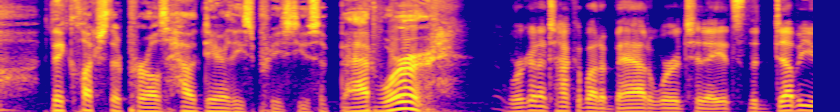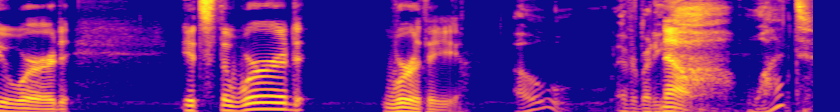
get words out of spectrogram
they clutched their pearls. How dare these priests use a bad word? we're going to talk about a bad word today. It's the W word. It's the word worthy. Oh, everybody. Now, what?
